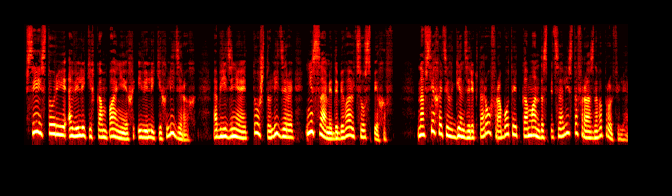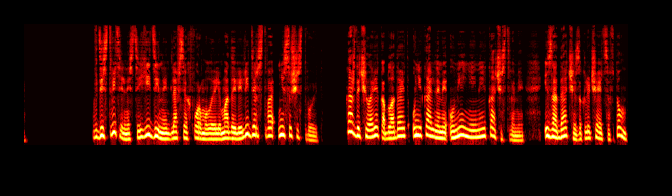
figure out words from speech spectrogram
Все истории о великих компаниях и великих лидерах объединяет то, что лидеры не сами добиваются успехов. На всех этих гендиректоров работает команда специалистов разного профиля. В действительности единой для всех формулы или модели лидерства не существует. Каждый человек обладает уникальными умениями и качествами, и задача заключается в том,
